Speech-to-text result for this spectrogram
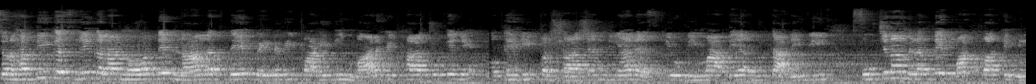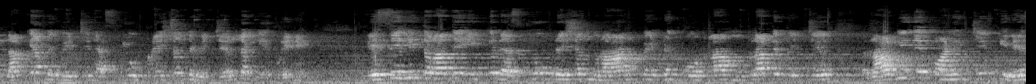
ਸਰਹੱਦੀ ਕਸਬੇ ਕਲਾਨੌਰ ਦੇ ਨਾਲ ਲੱਗਦੇ ਪਿੰਡ ਵੀ ਪਾਣੀ ਦੀ ਮਾਰ ਹੇਠ ਆ ਚੁੱਕੇ ਨੇ। ਉੱਥੇ ਹੀ ਪ੍ਰਸ਼ਾਸਨ ਦੀਆਂ ਰੈਸਕਿਊ ਟੀਮਾਂ ਅਤੇ ਅਧਿਕਾਰੀ ਵੀ ਸੂਚਨਾ ਮਿਲਣ ਤੇ ਵੱਖ-ਵੱਖ ਇਲਾਕਿਆਂ ਦੇ ਵਿੱਚ ਰੈਸਕਿਊ ਆਪਰੇਸ਼ਨ ਦੇ ਵਿੱਚ ਲੱਗੇ ਹੋਏ ਨੇ। ਇਸੇ ਹੀ ਤਰ੍ਹਾਂ ਦੇ ਇੱਕ ਰੈਸਕਿਊ ਆਪਰੇਸ਼ਨ ਦੌਰਾਨ ਪਿੰਡ ਕੋਟਲਾ ਮੁਗਲਾ ਦੇ ਵਿੱਚ ਰਾਵੀ ਦੇ ਪਾਣੀ 'ਚ ਘਿਰੇ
